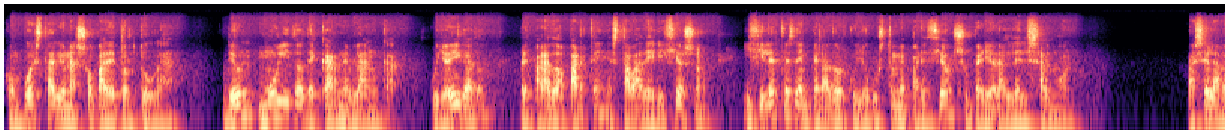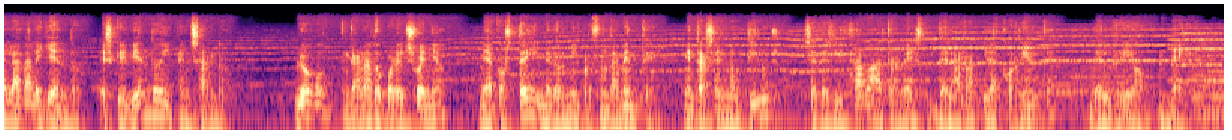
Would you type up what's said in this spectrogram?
compuesta de una sopa de tortuga, de un múlido de carne blanca, cuyo hígado, preparado aparte, estaba delicioso, y filetes de emperador cuyo gusto me pareció superior al del salmón. Pasé la velada leyendo, escribiendo y pensando. Luego, ganado por el sueño, Me acosté y me dormí profundamente, mientras el Nautilus se deslizaba a través de la rápida corriente del río Negro.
